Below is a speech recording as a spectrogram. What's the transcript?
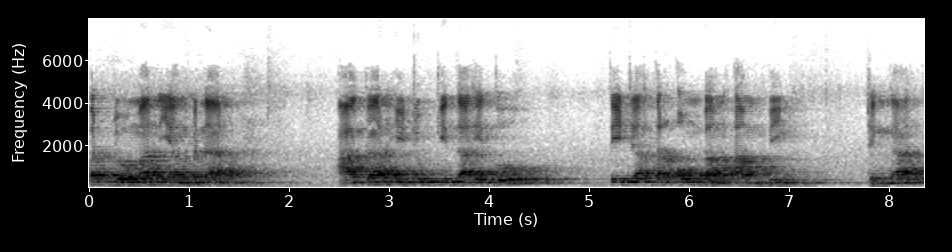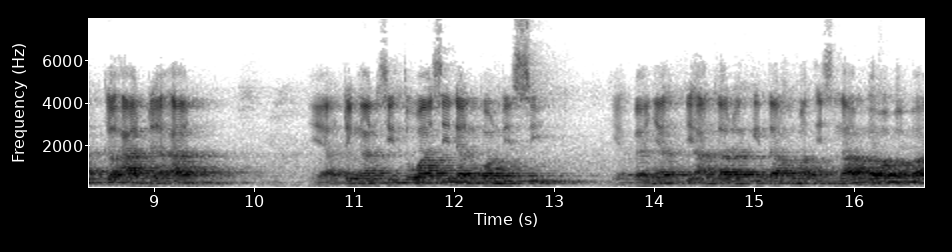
pedoman yang benar. Agar hidup kita itu tidak terombang-ambing dengan keadaan ya dengan situasi dan kondisi. Ya banyak di antara kita umat Islam bapak-bapak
